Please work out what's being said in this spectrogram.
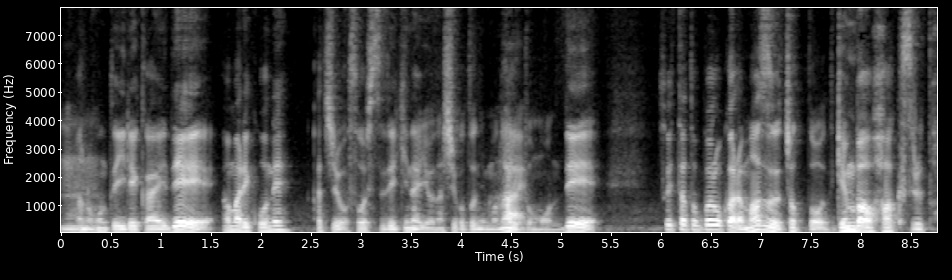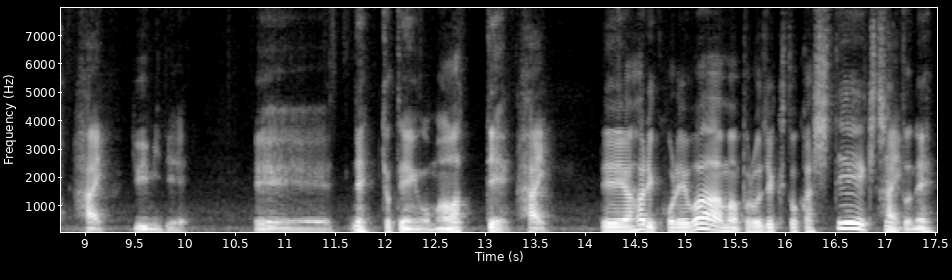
うん。あの本当に入れ替えであまりこうね価値を創出できないような仕事にもなると思うんで、そういったところからまずちょっと現場を把握するとはい。いう意味で、えーね、拠点を回ってはい。でやはりこれはまあプロジェクト化してきちんとね、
